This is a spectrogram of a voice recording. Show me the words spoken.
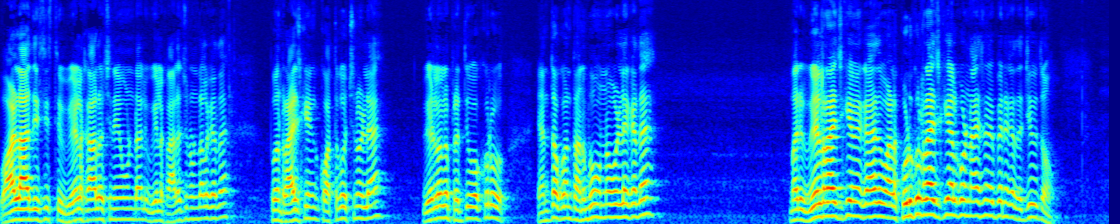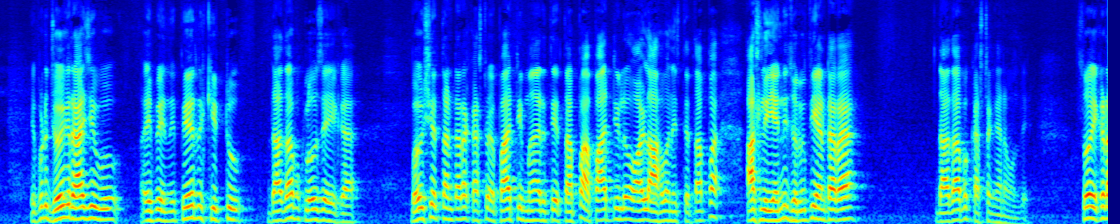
వాళ్ళు ఆదేశిస్తే వీళ్ళకి ఆలోచన ఏమి ఉండాలి? వీళ్ళకి ఆలోచన ఉండాలి కదా. పోనీ రాజకీయంగా కొత్తగా వచ్చిన వాళ్ళే? వీళ్ళలో ప్రతి ఒక్కరూ ఎంతో కొంత అనుభవం ఉన్నవాళ్ళే కదా. మరి వీళ్ళ రాజకీయమే కాదు వాళ్ళ కొడుకుల రాజకీయాలు కూడా నాశనం అయిపోయినాయి కదా జీవితం. ఇప్పుడు జోగి రాజీవ్ అయిపోయింది పేరుని కిట్టు దాదాపు క్లోజ్ అయ్యాక భవిష్యత్తు అంటారా? కష్టమే. పార్టీ మారితే తప్ప ఆ పార్టీలో వాళ్ళు ఆహ్వానిస్తే తప్ప అసలు ఇవన్నీ జరుగుతాయి అంటారా? దాదాపు కష్టంగానే ఉంది. సో ఇక్కడ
